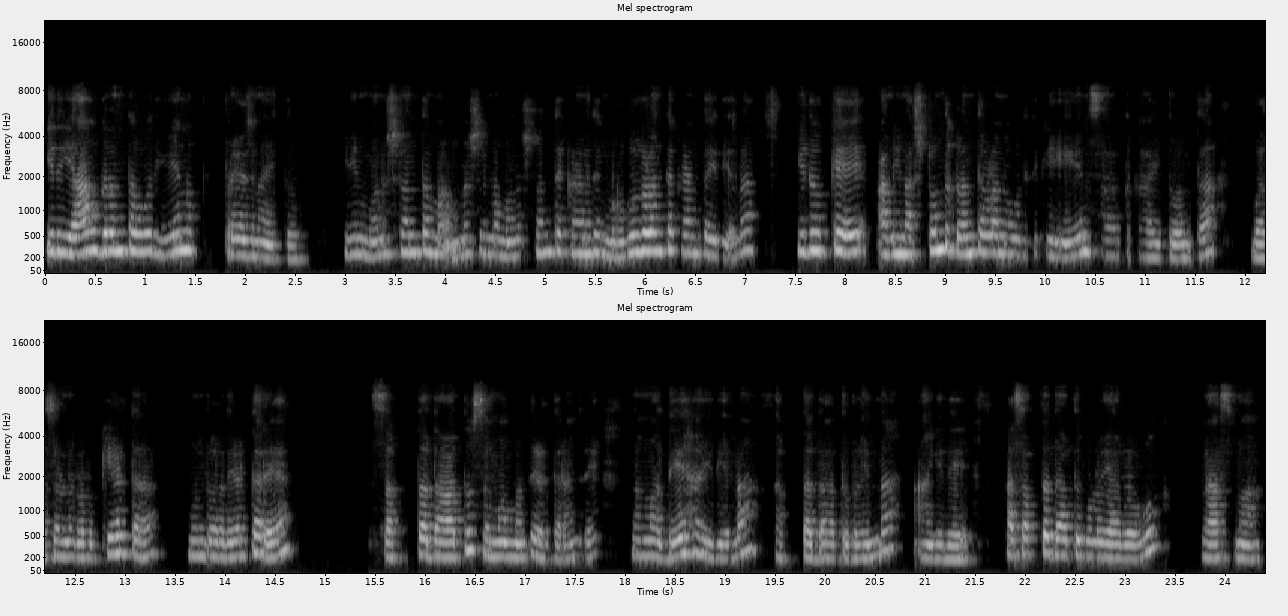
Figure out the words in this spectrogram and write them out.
ಇದು ಯಾವ ಗ್ರಂಥ ಓದಿ ಏನು ಪ್ರಯೋಜನ ಆಯ್ತು? ನೀನ್ ಮನುಷ್ಯರಂತ ಮನುಷ್ಯರನ್ನ ಮನುಷ್ಯರಂತೆ ಕಾಣದೆ, ಮೃಗಗಳಂತೆ ಕಾಣ್ತಾ ಇದೆಯಲ್ಲ? ಇದಕ್ಕೆ, ಆ, ನೀನ್ ಅಷ್ಟೊಂದು ಗ್ರಂಥಗಳನ್ನ ಓದಿದಕ್ಕೆ ಏನ್ ಸಾರ್ಥಕ ಆಯ್ತು ಅಂತ ಬಸವಣ್ಣರವರು ಕೇಳ್ತಾ ಮುಂದುವರೆದು ಹೇಳ್ತಾರೆ. ಸಪ್ತಧಾತು ಸಮಂ ಅಂತ ಹೇಳ್ತಾರೆ. ಅಂದ್ರೆ ನಮ್ಮ ದೇಹ ಇದೆಯಲ್ಲ, ಸಪ್ತಧಾತುಗಳಿಂದ ಆಗಿದೆ. ಆ ಸಪ್ತಧಾತುಗಳು ಯಾವ್ಯಾವು? ಪ್ಲಾಸ್ಮಾ,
